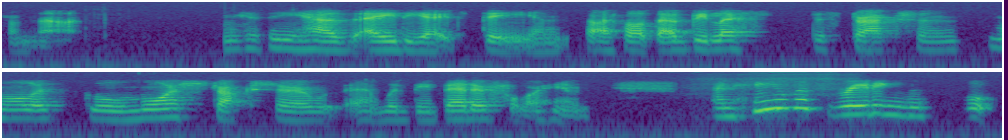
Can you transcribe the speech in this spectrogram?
from that because he has ADHD, and so I thought that would be less distractions, smaller school, more structure uh, would be better for him. And he was reading this book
